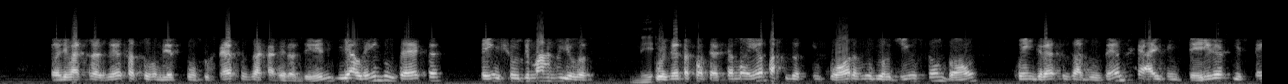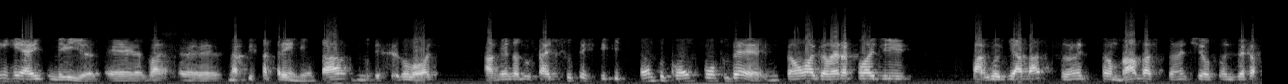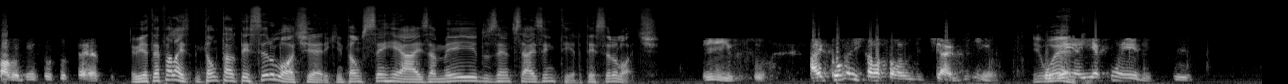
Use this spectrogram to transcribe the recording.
Então ele vai trazer essa turnê com sucessos da carreira dele. E além do Zeca, tem o show de Marvila, Me- o evento acontece amanhã, a partir das 5 horas, no Gordinho Sambão, com ingressos a 200 reais inteira e 100 reais meia, é, é, na pista premium, tá? No terceiro lote. a venda do site superticket.com.br. Então a galera pode pagodear bastante, sambar bastante, eu sou dizer que a pagodinha foi um sucesso. Eu ia até falar isso. Então tá o terceiro lote, Eric. Então 100 reais a meia e 200 reais a inteira. Terceiro lote. Isso. Aí como a gente estava falando de Tiaguinho, Eu, Eric, aí é com ele.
